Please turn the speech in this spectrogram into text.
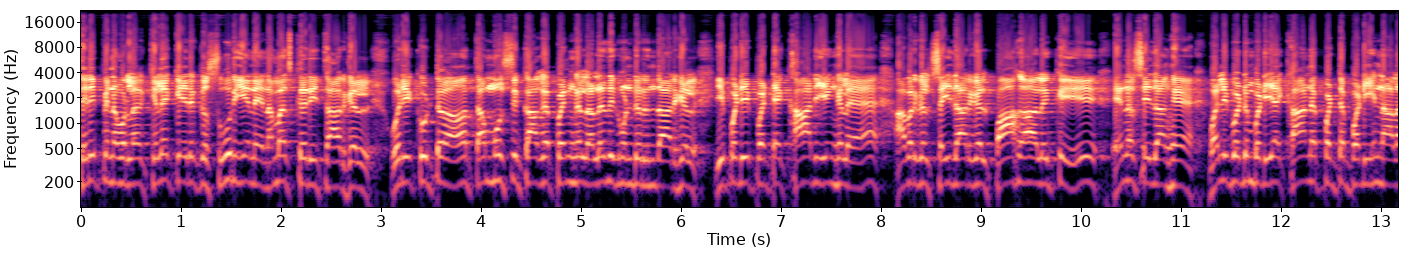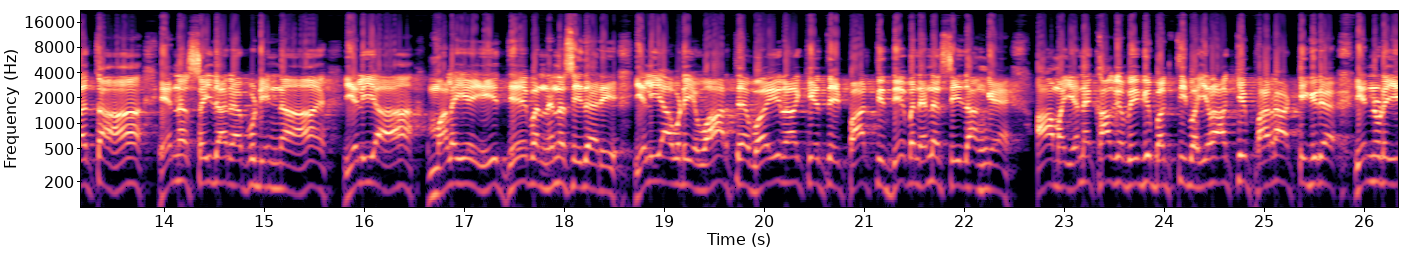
திருப்பினவர்கள் கிழக்கே இருக்க சூரியனை நமஸ்கரித்தார்கள். ஒரு கூட்டம் தம்முசுக்காக பெண்கள் அழுது கொண்டிருந்தார்கள். இப்படிப்பட்ட காரியங்களை அவர்கள் செய்தார்கள். பாகாலுக்கு என்ன செய்தாங்க? வழிபடும்படியாக காணப்பட்டபடியினால தான் என்ன செய்தார் அப்படின்னா எலியா மலையை தேவன் என்ன செய்தாரு? எலியாவுடைய வார்த்தை வைராக்கியத்தை பார்த்து தேவன் என்ன செய்தாங்க? ஆமா எனக்காக வெகு பக்தி வைராக்கிய பாராட்டுகிற என்னுடைய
